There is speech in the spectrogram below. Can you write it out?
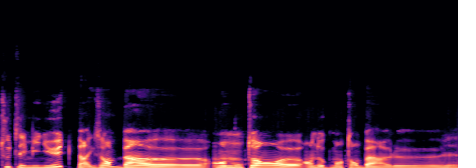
toutes les minutes, par exemple, ben, euh, en montant, euh, en augmentant ben, le,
